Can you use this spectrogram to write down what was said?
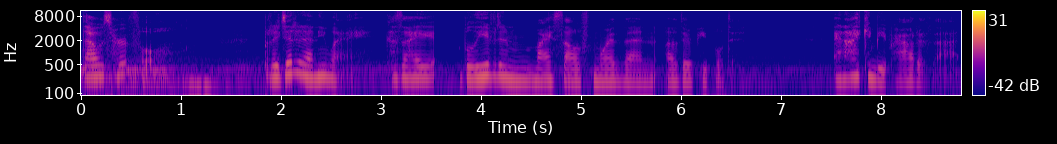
that was hurtful. But I did it anyway because I believed in myself more than other people did. And I can be proud of that.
